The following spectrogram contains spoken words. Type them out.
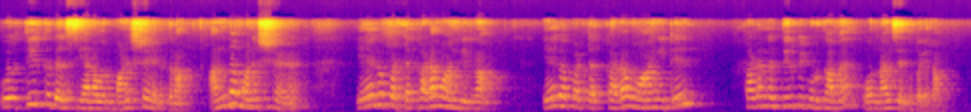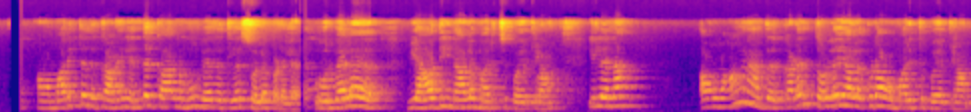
ஒரு தீர்க்கதரிசியான ஒரு மனுஷன் இருக்கிறான். அந்த மனுஷன் ஏகப்பட்ட கடன் வாங்கிடுறான். ஏகப்பட்ட கடன் வாங்கிட்டு கடனை திருப்பி கொடுக்காம ஒரு நாள் செத்து போயிடறான். அவன் மறித்ததுக்கான எந்த காரணமும் வேதத்தில் சொல்லப்படலை. ஒருவேளை வியாதினால மறித்து போயிருக்கலாம். இல்லைன்னா அவன் வாங்கின அந்த கடன் தொல்லையால் கூட அவன் மறித்து போயிருக்கலாம்.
